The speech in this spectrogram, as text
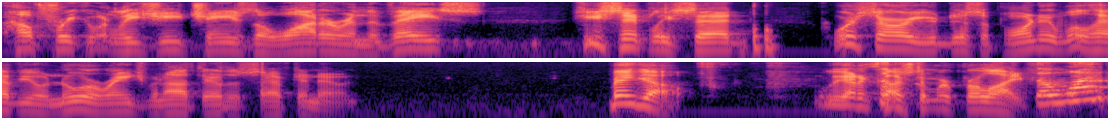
how frequently she changed the water in the vase. She simply said, We're sorry you're disappointed. We'll have you a new arrangement out there this afternoon. Bingo. We got a so customer for life. The one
